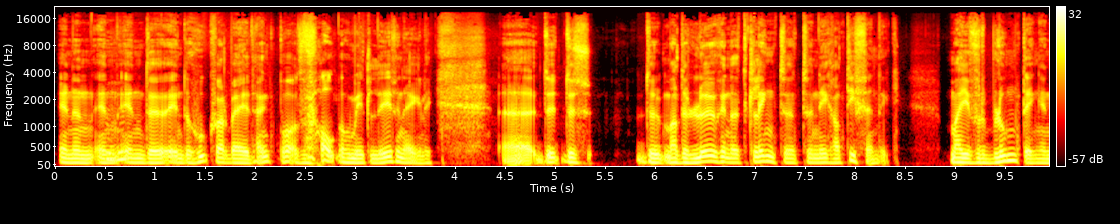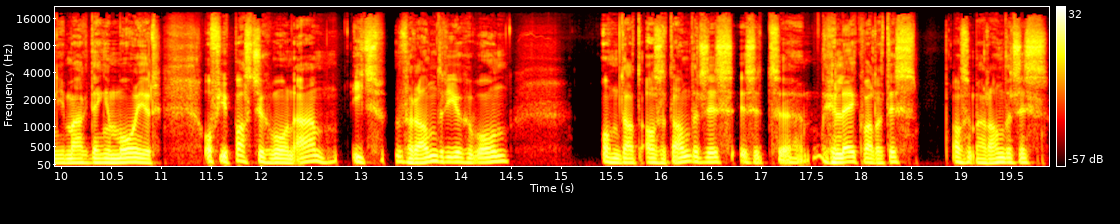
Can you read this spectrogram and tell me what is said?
in, een, in, mhm. in, de, in de hoek waarbij je denkt... Boah, er valt nog mee te leven eigenlijk. Uh, dus de, maar de leugen, het klinkt te, te negatief, vind ik. Maar je verbloemt dingen, je maakt dingen mooier. Of je past je gewoon aan. Iets verander je gewoon. Omdat als het anders is, is het uh, gelijk wat het is. Als het maar anders is,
